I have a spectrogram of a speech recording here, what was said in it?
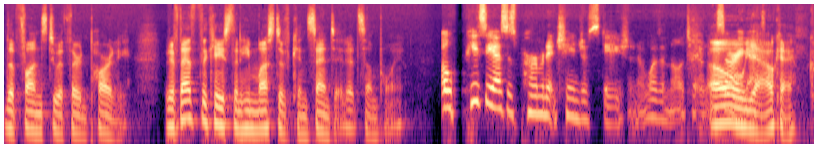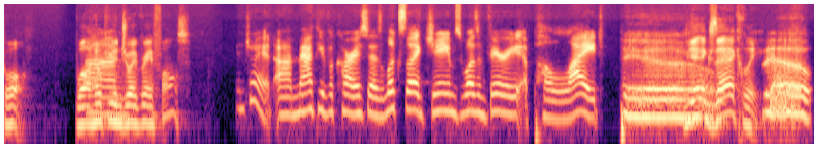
the funds to a third party. But if that's the case, then he must have consented at some point. Oh, PCS is permanent change of station. It wasn't military. Oh, Sorry, yeah. Okay, cool. Well, I hope you Um, enjoy Great Falls. Enjoy it. Uh, Matthew Vicari says, "Looks like James wasn't very polite." Boo. Yeah, exactly. Boo.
